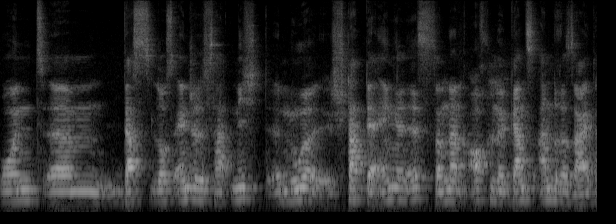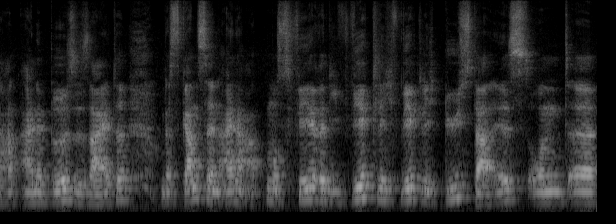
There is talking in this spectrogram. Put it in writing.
Und ähm, dass Los Angeles halt nicht nur Stadt der Engel ist, sondern auch eine ganz andere Seite hat, eine böse Seite. Und das Ganze in einer Atmosphäre, die wirklich, wirklich düster ist. Und äh,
